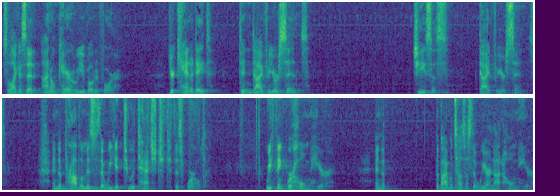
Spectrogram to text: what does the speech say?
So, like I said, I don't care who you voted for. Your candidate didn't die for your sins. Jesus died for your sins. And the problem is, is that we get too attached to this world we think we're home here. And the, the Bible tells us that we are not home here.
